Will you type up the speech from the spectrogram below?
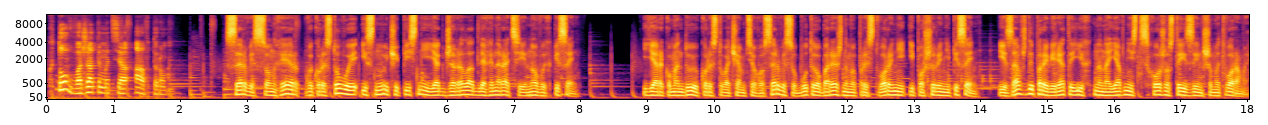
Хто вважатиметься автором? Сервіс Songhair використовує існуючі пісні як джерела для генерації нових пісень. Я рекомендую користувачам цього сервісу бути обережними при створенні і поширенні пісень, і завжди перевіряти їх на наявність схожостей з іншими творами.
